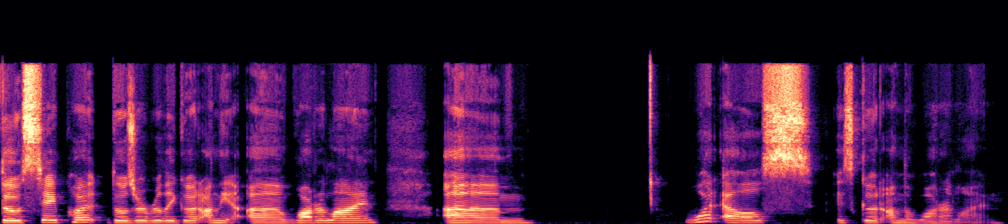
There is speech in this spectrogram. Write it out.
Those stay put. Those are really good on the uh, waterline. Um, what else is good on the waterline?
